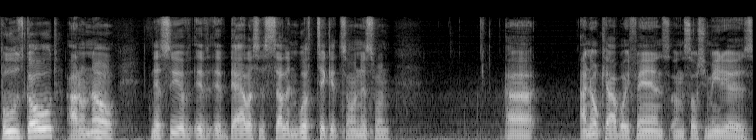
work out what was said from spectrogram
Fool's gold? I don't know. Let's see if, if, if Dallas is selling wolf tickets on this one. Uh, I know Cowboy fans on social media is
